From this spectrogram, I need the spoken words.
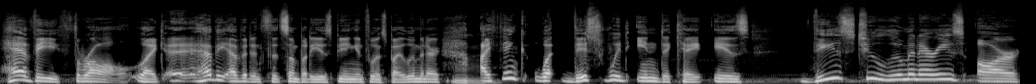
heavy thrall, like uh, heavy evidence that somebody is being influenced by luminary. Hmm. I think what this would indicate is these two luminaries are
